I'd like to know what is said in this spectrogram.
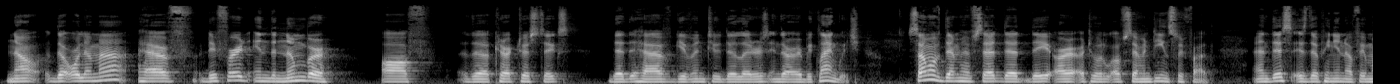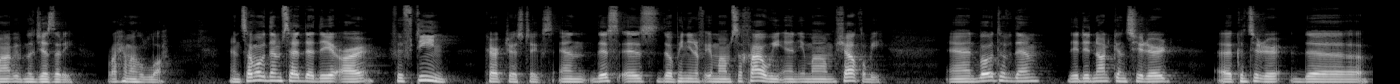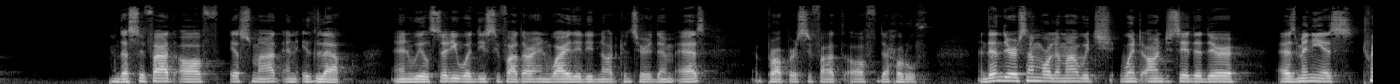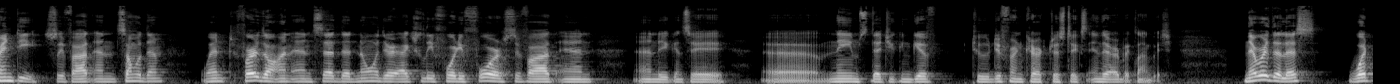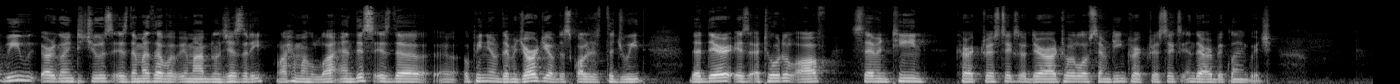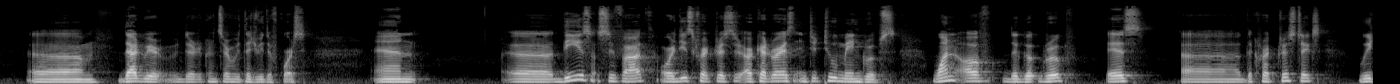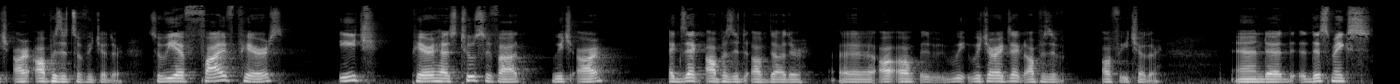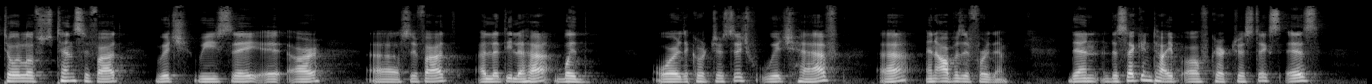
Now the ulama have differed in the number of the characteristics that they have given to the letters in the arabic language some of them have said that they are a total of 17 sifat. And this is the opinion of Imam Ibn al-Jazari, rahimahullah. And some of them said that they are 15 characteristics. And this is the opinion of Imam Sakhawi and Imam Shatibi. And both of them, they did not consider, uh, consider the, the sifat of ismat and idlaq. And we'll study what these sifat are and why they did not consider them as proper sifat of the huruf. And then there are some ulama which went on to say that there are as many as 20 sifat, and some of them went further on and said that no, there are actually 44 sifat, and and you can say uh, names that you can give to different characteristics in the Arabic language. Nevertheless, what we are going to choose is the madhab of Imam al-Jazari, rahimahullah, and this is the uh, opinion of the majority of the scholars of Tajweed, that there is a total of 17 characteristics, or there are a total of 17 characteristics in the Arabic language. Um, that we're they're concerned with tajweed, of course. And uh, these sifat or these characteristics are categorized into two main groups. One of the group is uh, the characteristics which are opposites of each other. So we have five pairs. Each pair has two sifat which are exact opposite of the other, uh, of, which are exact opposite of each other. And uh, th- this makes total of 10 sifat which we say uh, are uh, sifat allati laha bid or the characteristics which have uh, an opposite for them. Then the second type of characteristics is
